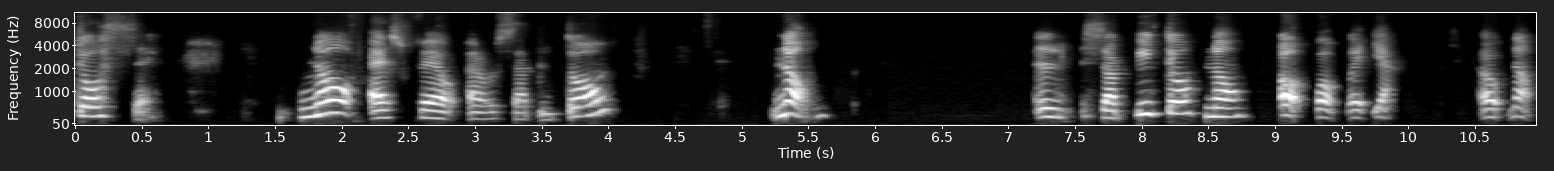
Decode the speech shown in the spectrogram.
Doce. ¿No es feo el sapito? No. El sapito no. Oh, oh, wait, yeah. Oh, no.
